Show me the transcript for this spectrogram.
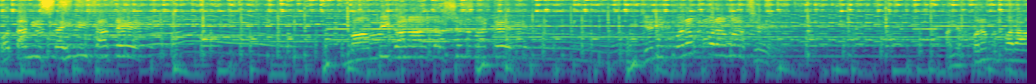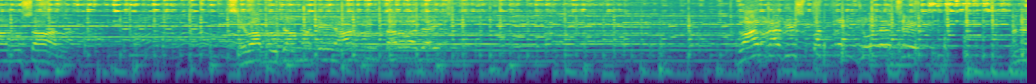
પોતાની સહેલી સાથે મા અંબિકાના દર્શન માટે, જેની પરંપરામાં છે અને પરંપરા અનુસાર સેવા પૂજા માટે આરતી ઉતારવા જાય છે. દ્વારકાધીશ પત્ર જોવે છે અને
